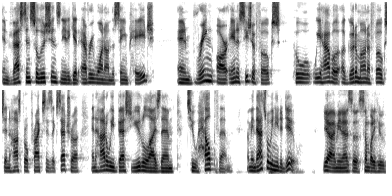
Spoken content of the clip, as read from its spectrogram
invest in solutions need to get everyone on the same page and bring our anesthesia folks who we have a, a, good amount of folks in hospital practices, et cetera, and how do we best utilize them to help them? I mean, that's what we need to do. Yeah, I mean, as a somebody who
